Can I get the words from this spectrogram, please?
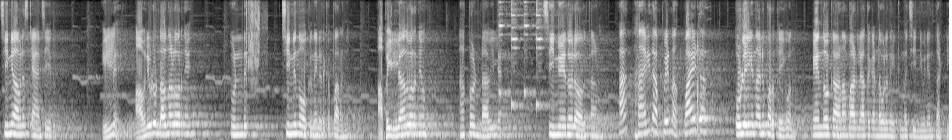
ചിന്നു അവനെ സ്കാൻ ചെയ്തു. ഇല്ലേ? അവനിവിടെ ഉണ്ടാവുന്നാൾ പറഞ്ഞേ? ഉണ്ട്. ചിന്നു നോക്കുന്നതിനിടയ്ക്ക് പറഞ്ഞു. അപ്പൊ ഇല്ല എന്ന് പറഞ്ഞോ? അപ്പൊ ഉണ്ടാവില്ല. ചിന്നു ഏതോ ലോകത്താണ്. ആ ആരിത് അപ്പേണ്ണ? വായട്ടാ. ഉള്ളിൽ നിന്ന് അനു പുറത്തേക്ക് വന്നു. എന്തോ കാണാൻ പാടില്ലാത്ത കണ്ട പോലെ നിൽക്കുന്ന ചിന്നുവിനെ തട്ടി.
